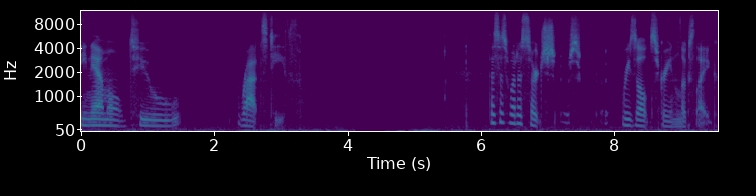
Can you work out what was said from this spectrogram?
enamel to rat's teeth. This is what a search results screen looks like.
